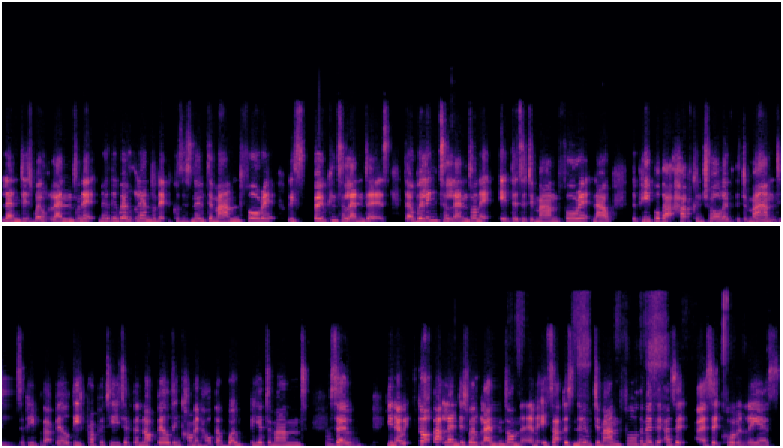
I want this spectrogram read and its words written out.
lenders won't lend on it. No, they won't lend on it because there's no demand for it. We've spoken to lenders. They're willing to lend on it if there's a demand for it. Now, the people that have control over the demand is the people that build these properties. If they're not building common hold, there won't be a demand. Mm-hmm. So, you know, it's not that lenders won't lend on them, it's that there's no demand for them as it as it as it currently is.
